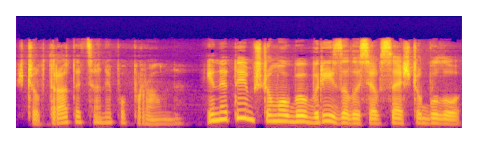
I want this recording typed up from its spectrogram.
що втрата ця непоправна. І не тим, що мов би, врізалося все, що було,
